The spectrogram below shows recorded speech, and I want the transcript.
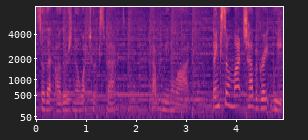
so that others know what to expect? That would mean a lot. Thanks so much. Have a great week.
